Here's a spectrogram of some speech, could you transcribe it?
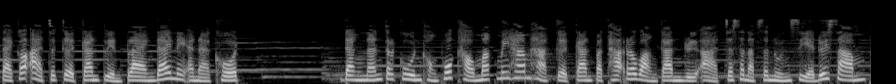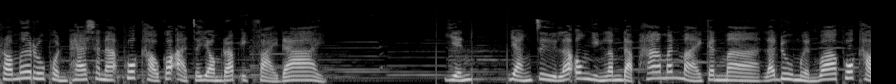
แต่ก็อาจจะเกิดการเปลี่ยนแปลงได้ในอนาคต ดังนั้นตระกูลของพวกเขามักไม่ห้ามหากเกิดการปะทะระหว่างกัน หรืออาจจะสนับสนุนเสียด้วยซ้ำเพราะเมื่อรู้ผลแพ้ชนะ พวกเขาก็อาจจะยอมรับอีกฝ่ายได้ เยียน หยางจือและองค์หญิงลำดับห้ามั่นหมายกันมา และดูเหมือนว่าพวกเขา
